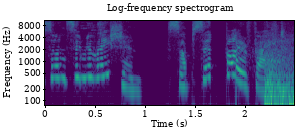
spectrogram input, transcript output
Warzone Simulation, Subset Firefight.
